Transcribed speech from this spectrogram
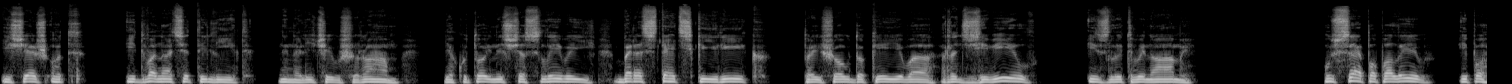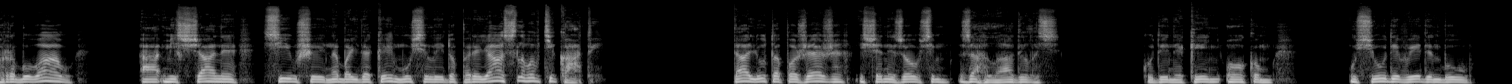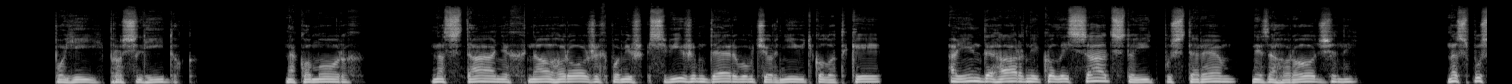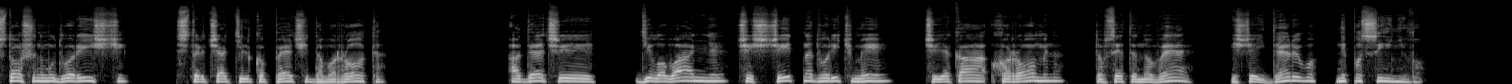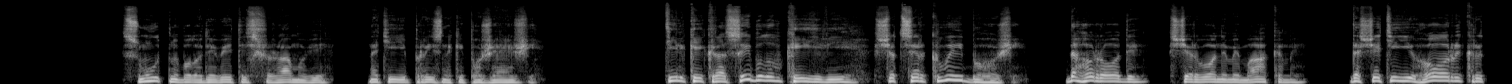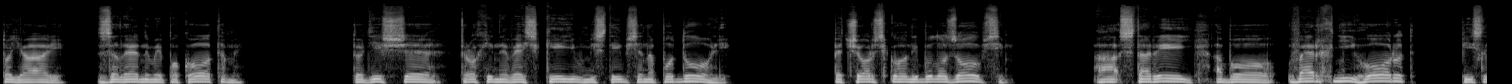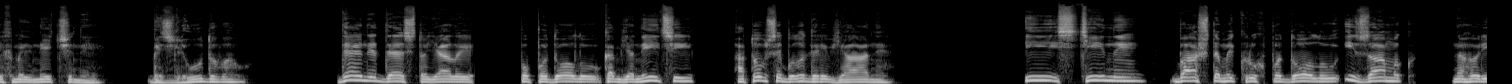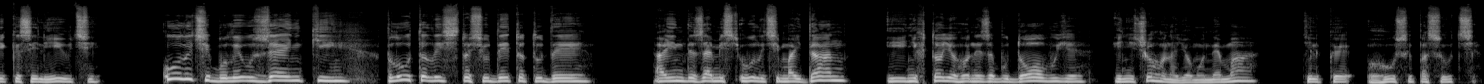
І ще ж от і дванадцяти літ не налічив шрам, як у той нещасливий Берестецький рік прийшов до Києва Радзівіл із Литвинами. Усе попалив і пограбував, а міщани, сівши на байдаки, мусили до Переяслава втікати. Та люта пожежа іще не зовсім загладилась. Куди не кинь оком, усюди виден був по їй прослідок. На коморах, на станях, на огорожах поміж свіжим деревом чорніють колотки, а інде гарний колись сад стоїть пустирем, незагороджений. На спустошеному дворищі стирчать тільки печі да ворота. А де чи діловання, чи щит над ворітьми, чи яка хоромина, то все те нове, і ще й дерево не посиніло. Смутно було дивитись Шрамові на тії признаки пожежі. Тільки й краси було в Києві, що церкви божі, да городи з червоними маками, да ще тії гори критоярі з зеленими покотами. Тоді ще трохи не весь Київ містився на Подолі. Печорського не було зовсім, а старий або верхній город після Хмельниччини безлюдував. Де не де стояли по подолу кам'яниці, а то все було дерев'яне. І стіни баштами круг подолу, і замок на горі Киселівці. Улиці були узенькі, плутались то сюди, то туди, а інде замість вулиці майдан, і ніхто його не забудовує, і нічого на йому нема, тільки гуси пасуться.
